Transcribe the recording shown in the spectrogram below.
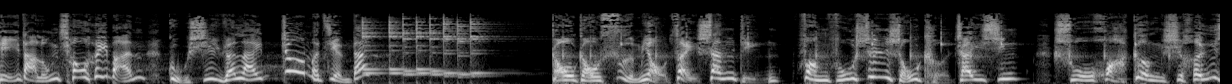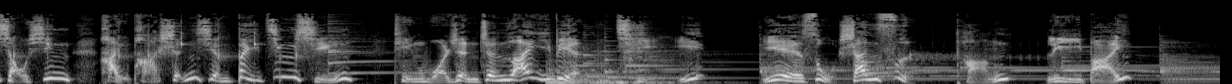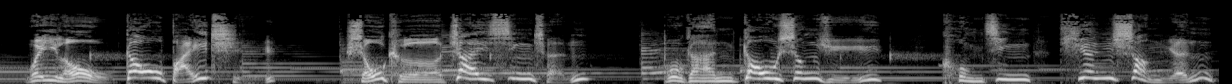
皮大龙敲黑板，古诗原来这么简单。高高寺庙在山顶，仿佛伸手可摘星。说话更是很小心，害怕神仙被惊醒。听我认真来一遍，起。夜宿山寺，唐·李白。危楼高百尺，手可摘星辰。不敢高声语，恐惊天上人。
